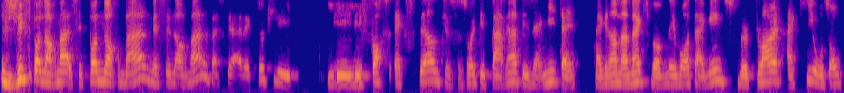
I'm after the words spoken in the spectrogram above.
je dis que c'est pas normal. C'est pas normal, mais c'est normal parce qu'avec toutes les, les, forces externes, que ce soit tes parents, tes amis, ta, grand-maman qui va venir voir ta game, tu veux plaire à qui aux autres?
